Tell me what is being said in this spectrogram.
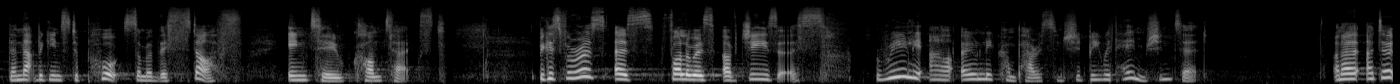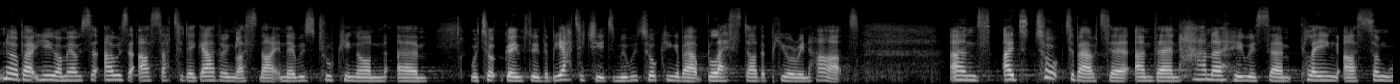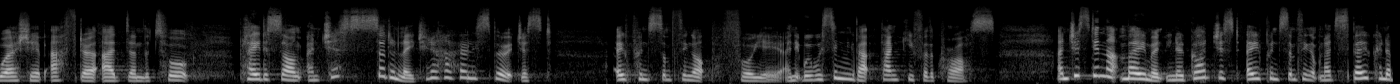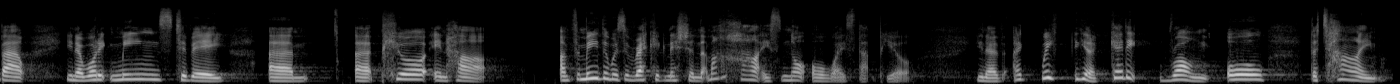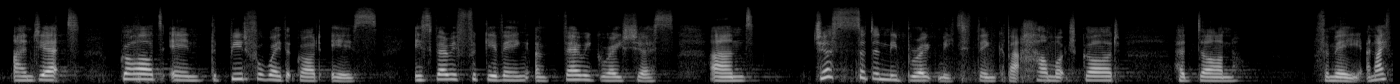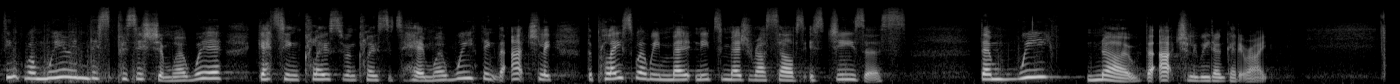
Then that begins to put some of this stuff into context. Because for us as followers of Jesus, really our only comparison should be with Him, shouldn't it? And I, I don't know about you. I mean, I was, I was at our Saturday gathering last night, and they was talking on. Um, we're talk, going through the Beatitudes, and we were talking about blessed are the pure in heart. And I'd talked about it, and then Hannah, who was um, playing our sung worship after I'd done the talk, played a song, and just suddenly, do you know how Holy Spirit just opened something up for you? And it, we were singing about thank you for the cross. And just in that moment, you know, God just opened something up, and I'd spoken about, you know, what it means to be um, uh, pure in heart. And for me, there was a recognition that my heart is not always that pure. You know, I, we you know, get it wrong all the time. And yet, God, in the beautiful way that God is, is very forgiving and very gracious. And just suddenly broke me to think about how much God had done for me. And I think when we're in this position where we're getting closer and closer to Him, where we think that actually the place where we me- need to measure ourselves is Jesus, then we know that actually we don't get it right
